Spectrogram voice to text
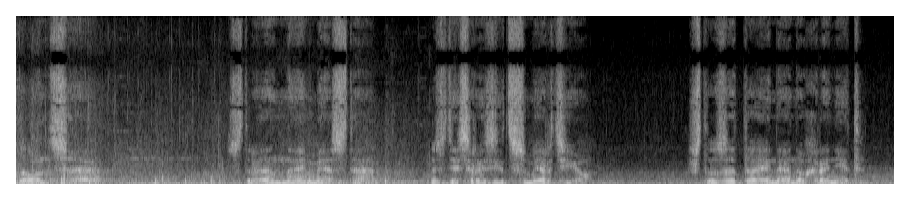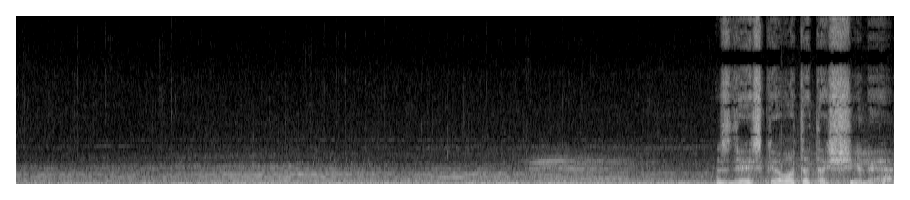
Солнце. Странное место. Здесь разит смертью. Что за тайны оно хранит? Здесь кого-то тащили.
